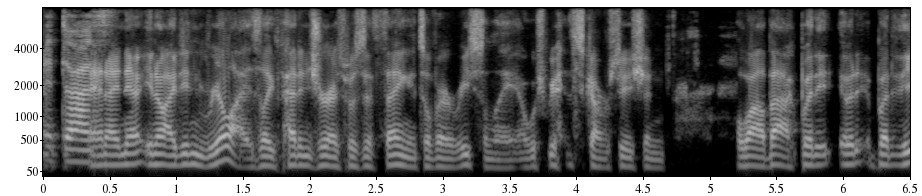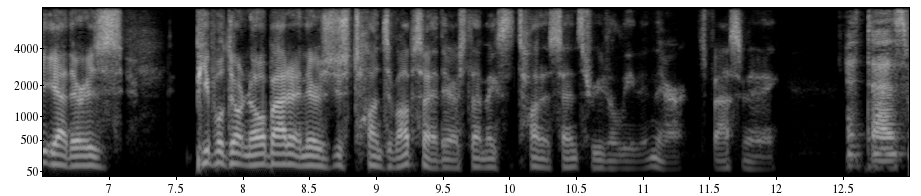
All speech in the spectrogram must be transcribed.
It does. And I know you know I didn't realize like pet insurance was a thing until very recently. I wish we had this conversation a while back, but it, it but yeah there is people don't know about it and there's just tons of upside there so that makes a ton of sense for you to lean in there. It's fascinating. It does.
